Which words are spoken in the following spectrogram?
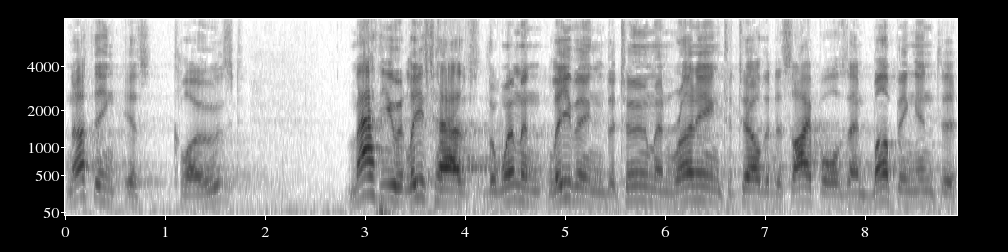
nothing is closed. Matthew at least has the women leaving the tomb and running to tell the disciples and bumping into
